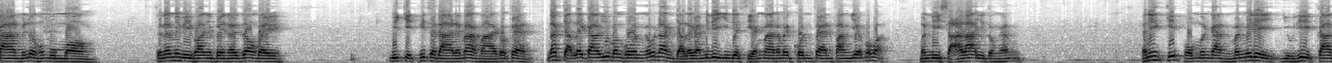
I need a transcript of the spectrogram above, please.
การณ์เป็นเรื่องของมุมมองฉะนั้นไม่มีความจำเป็นอะไรต้องไปวิจิตพิสดารอะไรมากมายก็แค่นักจัดรายการยู่บางคนเขานั่งจัดรายการไม่ได้ยินแต่เสียงมาทำไมคนแฟนฟังเยอะเพราะว่า มันมีสาระอยู่ตรงนั้น อันนี้คลิปผมเหมือนกัน มันไม่ได้อยู่ที่การ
